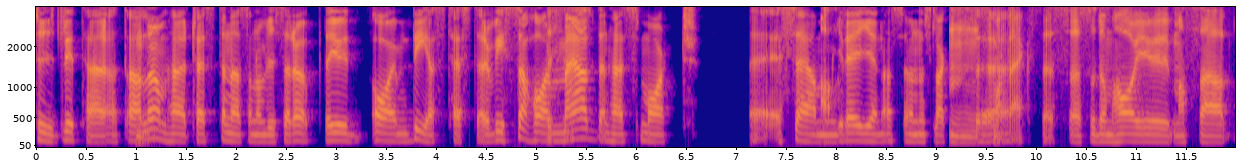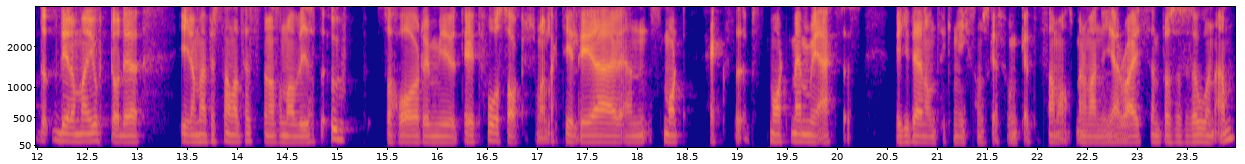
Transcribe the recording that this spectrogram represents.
tydligt här att alla Mm. de här testerna som de visar upp, det är ju AMDs tester. Vissa har Precis. med den här smart eh, SAM-grejen, alltså en slags... Mm, smart eh, access. Alltså de har ju massa, det de har gjort då, det, i de här prestandatesterna som de har visat upp så har de ju, det är två saker som de har lagt till. Det är en smart, access, smart memory access, vilket är någon teknik som ska funka tillsammans med de här nya Ryzen-processorerna.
